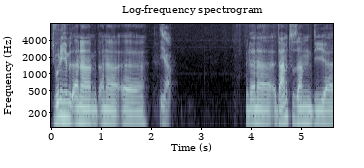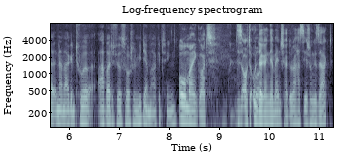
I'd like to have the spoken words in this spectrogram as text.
Ich wohne hier mit einer, mit einer, äh, Ja. mit einer Dame zusammen, die ja in einer Agentur arbeitet für Social Media Marketing. Oh mein Gott. Das ist auch der Untergang der Menschheit, oder? Hast du ihr schon gesagt?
